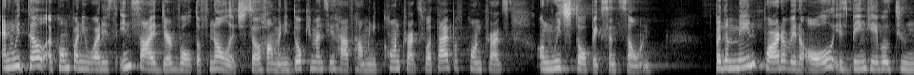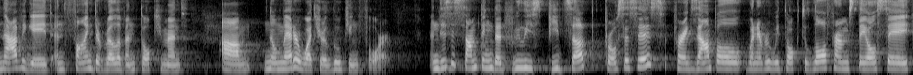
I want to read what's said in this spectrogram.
And we tell a company what is inside their vault of knowledge. So how many documents you have, how many contracts, what type of contracts, on which topics, and so on. But the main part of it all is being able to navigate and find the relevant document um, no matter what you're looking for. And this is something that really speeds up processes. For example, whenever we talk to law firms, they all say,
